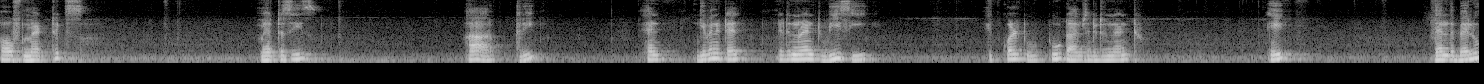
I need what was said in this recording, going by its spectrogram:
of matrix matrices are 3 and given it as determinant BC equal to two times determinant A then the value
